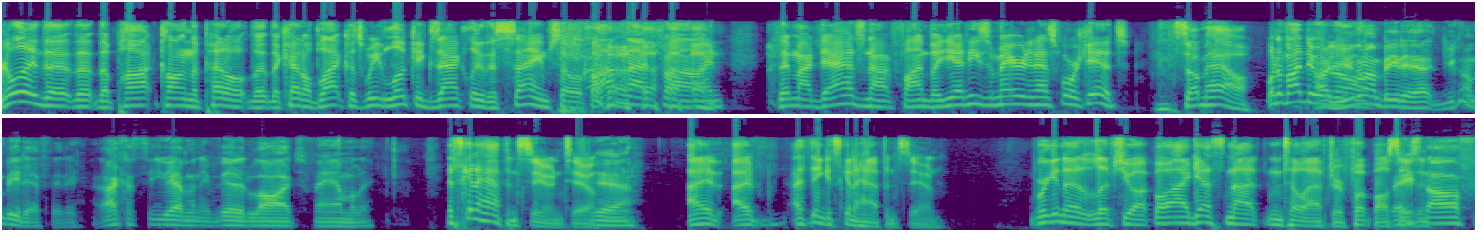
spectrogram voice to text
really the, the, the pot calling the kettle the, the kettle black because we look exactly the same. So if I'm not fine, then my dad's not fine, but yet he's married and has four kids. Somehow, What am I doing Are you wrong? gonna be there? You're gonna be there, Fitty. I can see you having a very large family. It's going to happen soon too. Yeah. I I I think it's going to happen soon. We're going to lift you up. Well, I guess not until after football Based season. Based off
